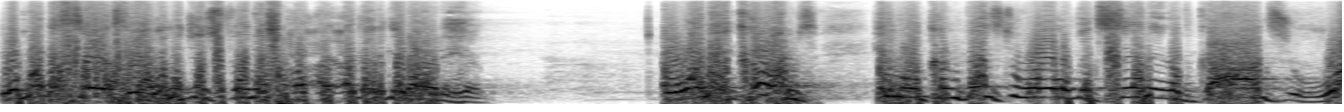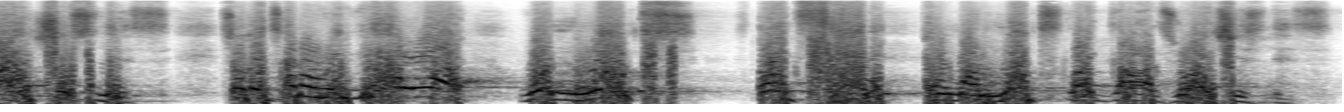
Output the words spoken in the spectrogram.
it says here. Let me just finish. I, I got to get out of here. And when he comes, he will convince the world of the sin and of God's righteousness. So that's going to reveal what? What looks like sin and what looks like God's righteousness.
